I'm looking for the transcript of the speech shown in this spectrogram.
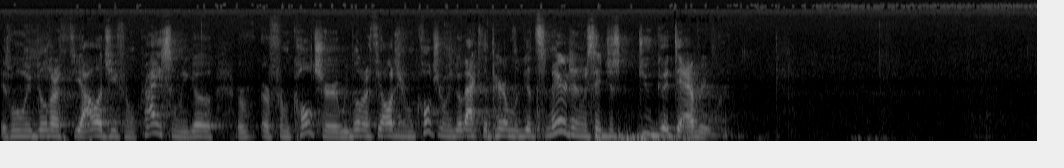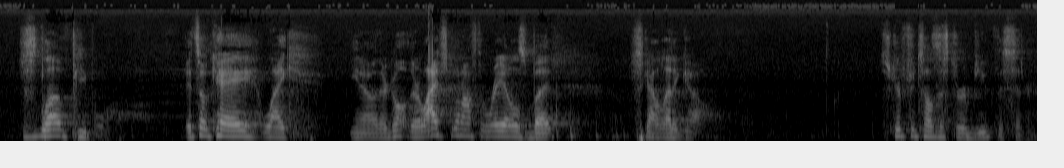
is when we build our theology from Christ and we go, or, or from culture, and we build our theology from culture and we go back to the parable of the Good Samaritan and we say, just do good to everyone. Just love people. It's okay, like, you know, they're going, their life's going off the rails, but just got to let it go. Scripture tells us to rebuke the sinner.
